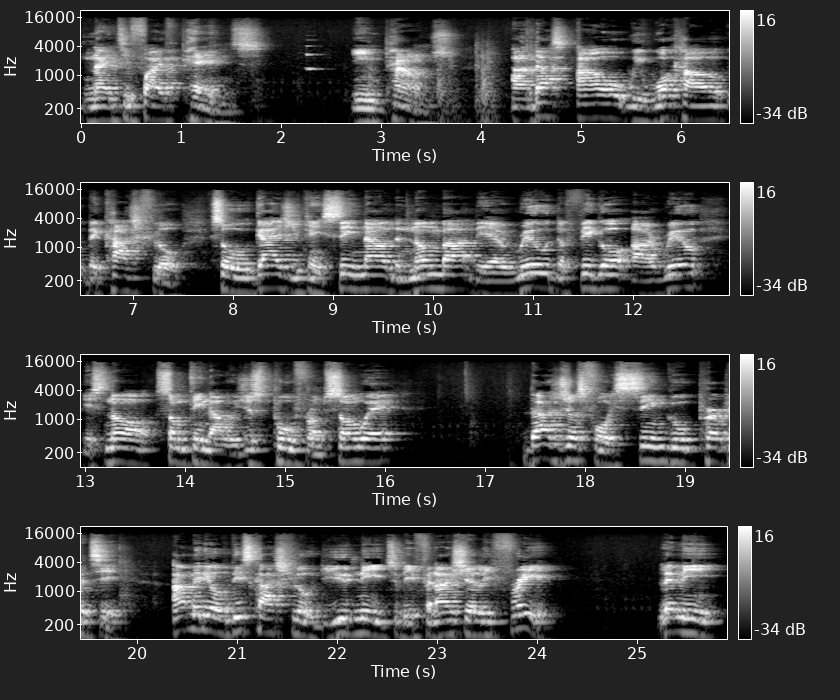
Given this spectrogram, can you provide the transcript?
95 pence in pounds and that's how we work out the cash flow so guys you can see now the number they are real the figure are real it's not something that we just pull from somewhere that's just for a single property how many of this cash flow do you need to be financially free let me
